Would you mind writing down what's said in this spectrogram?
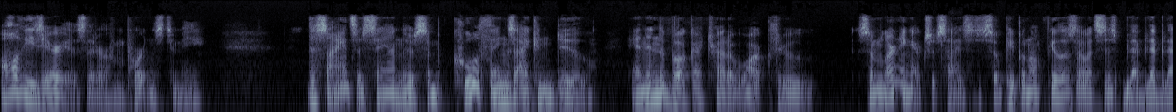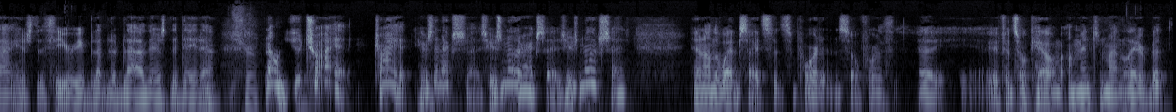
all these areas that are of importance to me, the science is saying there's some cool things I can do. And in the book, I try to walk through some learning exercises so people don't feel as though it's just blah, blah, blah. Here's the theory, blah, blah, blah. There's the data. Sure. No, you try it. Try it. Here's an exercise. Here's another exercise. Here's another exercise. And on the websites that support it and so forth, uh, if it's okay, I'll, I'll mention mine later. But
